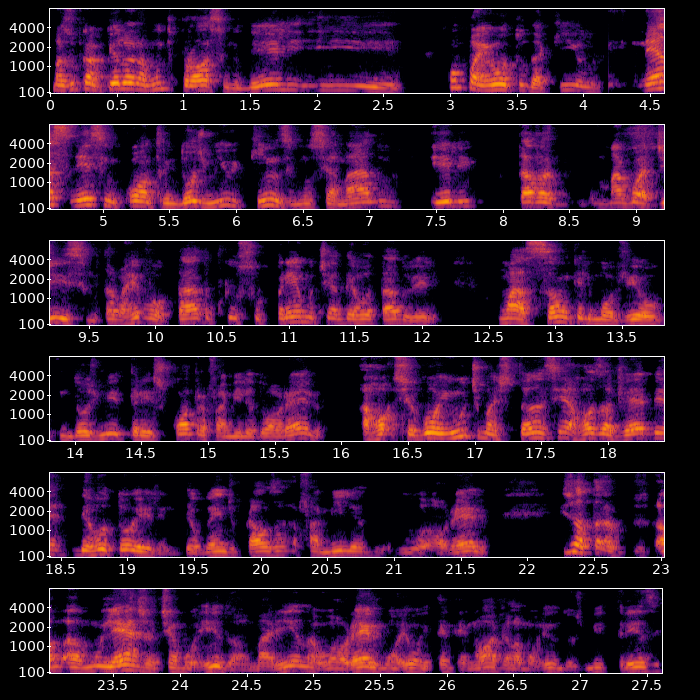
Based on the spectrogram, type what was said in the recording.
Mas o Campelo era muito próximo dele e acompanhou tudo aquilo. Nesse, nesse encontro, em 2015, no Senado, ele estava magoadíssimo, estava revoltado porque o Supremo tinha derrotado ele. Uma ação que ele moveu em 2003 contra a família do Aurélio chegou em última instância, a Rosa Weber derrotou ele, deu bem de causa a família do Aurélio. Que já tá, a, a, mulher já tinha morrido, a Marina, o Aurélio morreu em 89, ela morreu em 2013.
